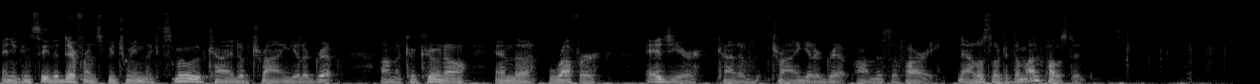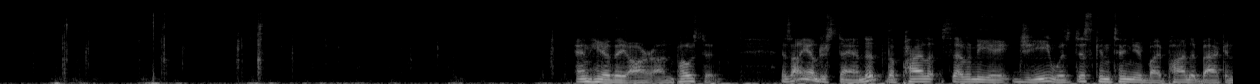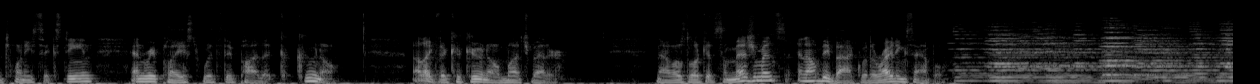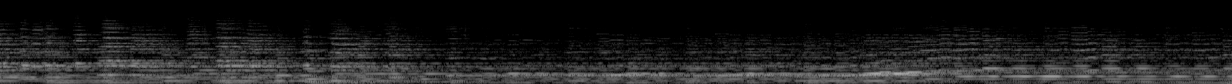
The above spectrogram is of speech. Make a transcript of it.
And you can see the difference between the smooth kind of triangular grip on the Kakuno and the rougher edgier kind of triangular grip on the Safari. Now let's look at them unposted. And here they are unposted. As I understand it, the Pilot 78G was discontinued by Pilot back in 2016 and replaced with the Pilot Kakuno. I like the Kakuno much better. Now let's look at some measurements and I'll be back with a writing sample.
